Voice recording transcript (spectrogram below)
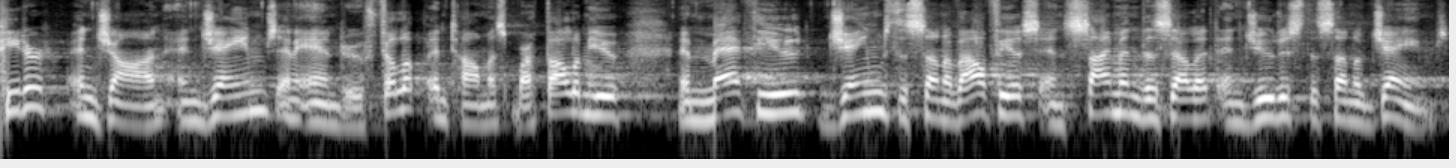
Peter and John and James and Andrew, Philip and Thomas, Bartholomew and Matthew, James the son of Alphaeus, and Simon the Zealot, and Judas the son of James.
